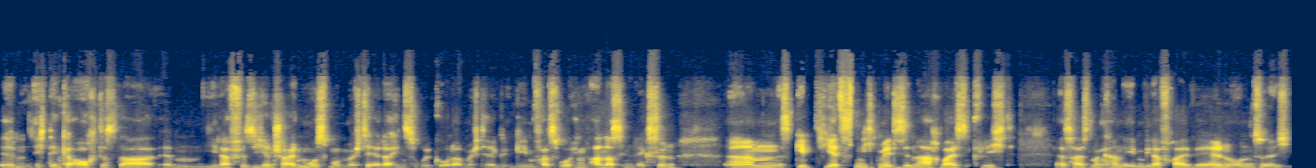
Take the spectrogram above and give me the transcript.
Ähm, ich denke auch, dass da ähm, jeder für sich entscheiden muss, möchte er dahin zurück oder möchte er gegebenenfalls wohin anders hin wechseln. Ähm, es gibt jetzt nicht mehr diese Nachweispflicht. Das heißt, man kann eben wieder frei wählen und äh, ich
